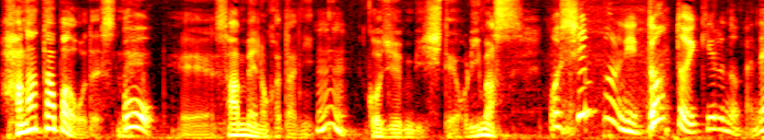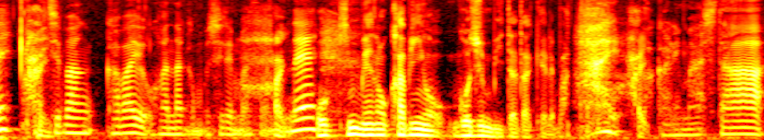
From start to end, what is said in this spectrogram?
花束をですねお、えー、3名の方にご準備しております。もうシンプルにドンといけるのがね、はい一番可愛いお花かもしれませはいんね、大きめの花瓶をご準備いただければと。はい、わ、はいかりました。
